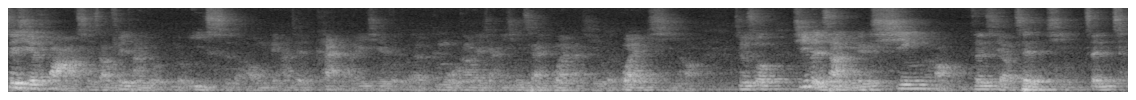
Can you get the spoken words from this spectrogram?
这些话实际上非常有有意思的哈。我们等下再看它一些的呃，跟我刚才讲一心三观啊这些的关系哈。就是说，基本上你那个心哈，真是要真心真诚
